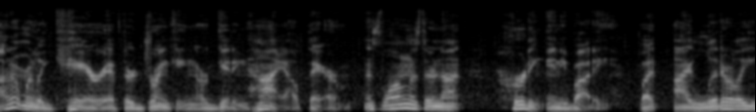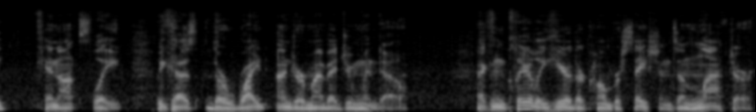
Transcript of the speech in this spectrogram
I don't really care if they're drinking or getting high out there, as long as they're not hurting anybody, but I literally cannot sleep because they're right under my bedroom window. I can clearly hear their conversations and laughter,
